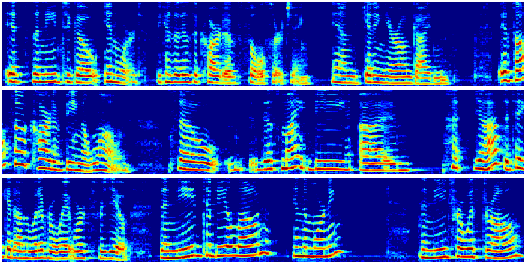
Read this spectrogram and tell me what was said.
It's the need to go inward because it is a card of soul searching and getting your own guidance. It's also a card of being alone. So this might be, uh, you have to take it on whatever way it works for you. The need to be alone in the morning, the need for withdrawal,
